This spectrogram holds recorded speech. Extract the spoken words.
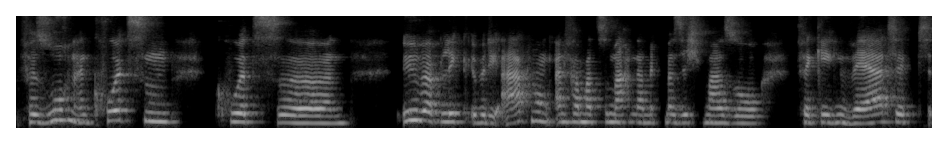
versuchen, einen kurzen, kurzen Überblick über die Atmung einfach mal zu machen, damit man sich mal so vergegenwärtigt,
